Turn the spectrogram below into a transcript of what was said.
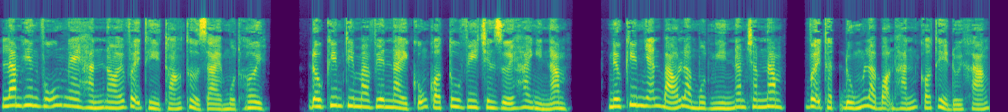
Lam Hiên Vũ nghe hắn nói vậy thì thoáng thở dài một hơi. Đầu kim ti ma viên này cũng có tu vi trên dưới 2000 năm. Nếu kim nhãn báo là 1500 năm, vậy thật đúng là bọn hắn có thể đối kháng.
